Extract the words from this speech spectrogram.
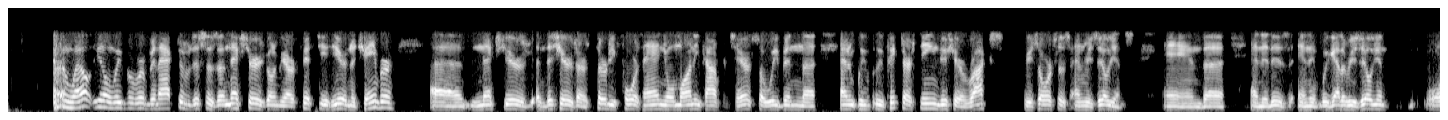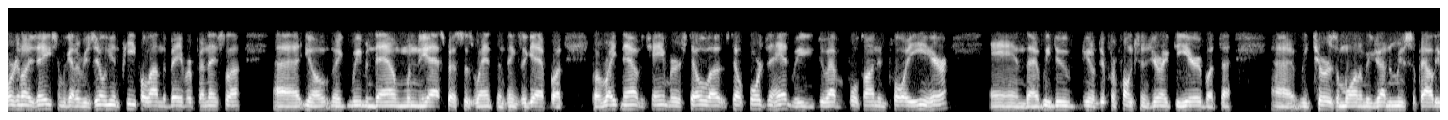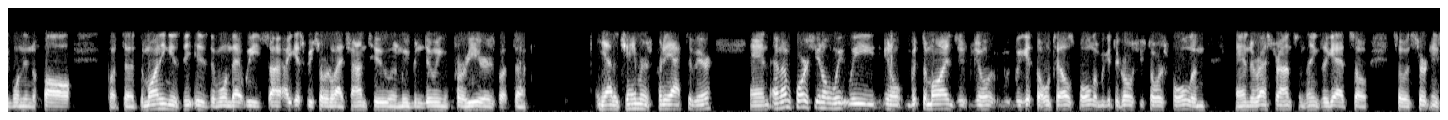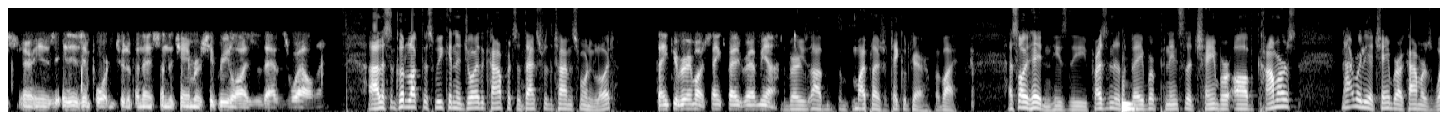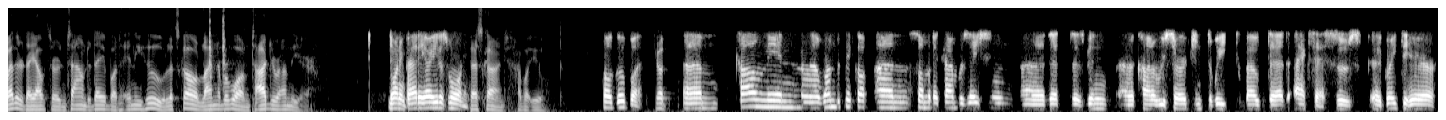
Well, you know, we've, we've been active. This is uh, next year is going to be our 50th year in the chamber. Uh, next year, and this year is our 34th annual mining conference here. So we've been, uh, and we, we picked our theme this year: rocks, resources, and resilience. And uh, and it is, and it, we got a resilient organization. We got a resilient people on the Baie Verte Peninsula. Uh, you know, like we've been down when the asbestos went and things like that. But but right now the chamber is still uh, still forging ahead. We do have a full time employee here, and uh, we do you know different functions during the year. But uh, uh, we tourism one, and we got a municipality one in the fall. But uh, the mining is the is the one that we I guess we sort of latch onto, and we've been doing it for years. But uh, yeah, the chamber is pretty active here, and and of course you know we we you know with the mines you know we get the hotels full and we get the grocery stores full and and the restaurants and things like that. So so it certainly is it is important to the peninsula, and the chamber realizes that as well. Uh, listen, good luck this weekend. Enjoy the conference, and thanks for the time this morning, Lloyd. Thank you very much. Thanks, Patty, for having me on. Very, uh, my pleasure. Take good care. Bye bye. That's Lloyd Hayden. He's the president of the Baie Verte Peninsula Chamber of Commerce. Not really a Chamber of Commerce weather day out there in town today, but anywho, let's go. Line number one. Todd, you're on the air. Morning, Patty. How are you this morning? Best kind. How about you? Oh, good, boy. Good. Um, calling in, uh, wanted to pick up on some of the conversation uh, that has been uh, kind of resurgent the week about uh, access. It was uh, great to hear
